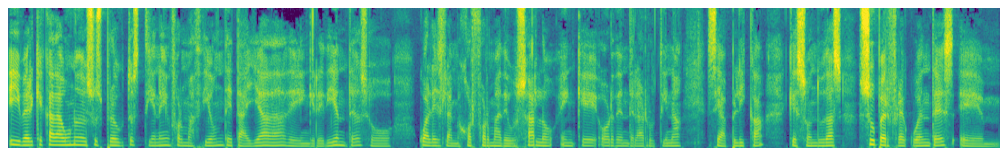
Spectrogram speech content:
y ver que cada uno de sus productos tiene información detallada de ingredientes o cuál es la mejor forma de usarlo, en qué orden de la rutina se aplica, que son dudas súper frecuentes em,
